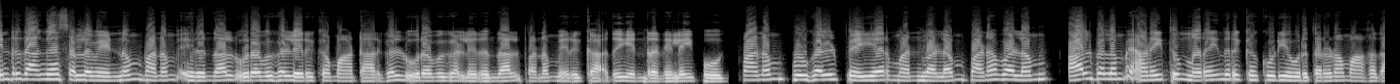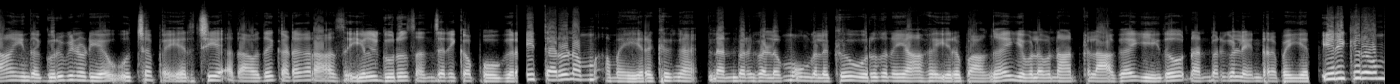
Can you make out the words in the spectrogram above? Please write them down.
என்று தாங்க சொல்ல சொல்ல வேண்டும். பணம் இருந்தால் உறவுகள் இருக்க மாட்டார்கள். உறவுகள் இருந்தால் பணம் இருக்காது என்ற நிலை போகி. பணம் புகழ் பெயர் மண்வளம் பணவளம் கால்பலம் அனைத்தும் நிறைந்திருக்கக்கூடிய ஒரு தருணமாக தான் இந்த குருவினுடைய உச்ச பெயர்ச்சி அதாவது கடகராசியில் குரு சஞ்சரிக்க போகிற இத்தருணம் அமைய இருக்குங்க நண்பர்களும் உங்களுக்கு உறுதுணையாக இருப்பாங்க. இவ்வளவு நாட்களாக ஏதோ நண்பர்கள் என்ற பெயர் இருக்கிறோம்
